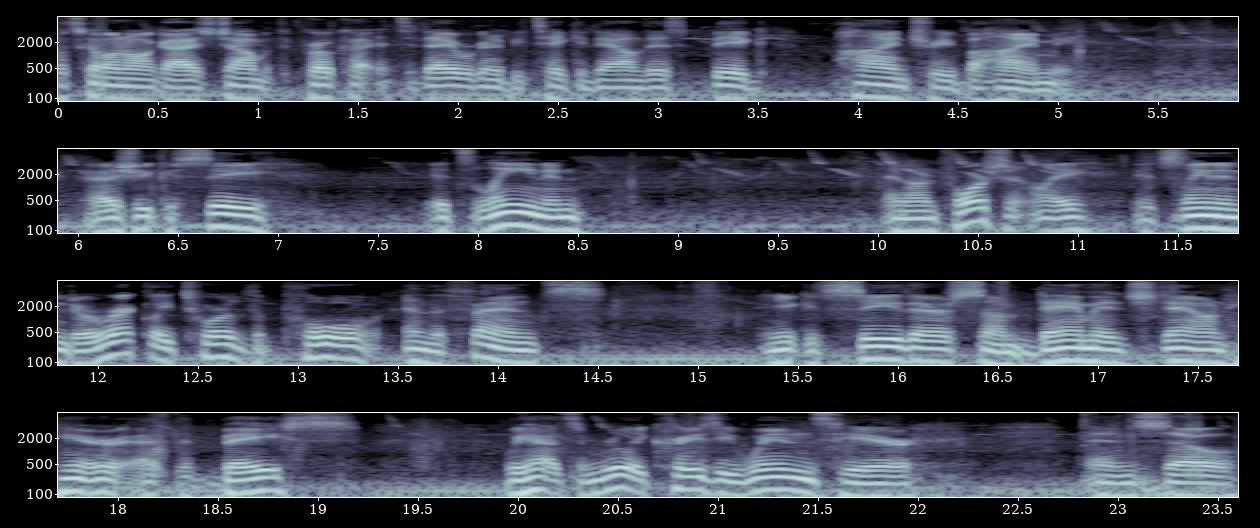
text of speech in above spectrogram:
what's going on guys? John with the Pro Cut and today we're going to be taking down this big pine tree behind me. As you can see, it's leaning and unfortunately it's leaning directly toward the pool and the fence and you can see there's some damage down here at the base. We had some really crazy winds here and so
